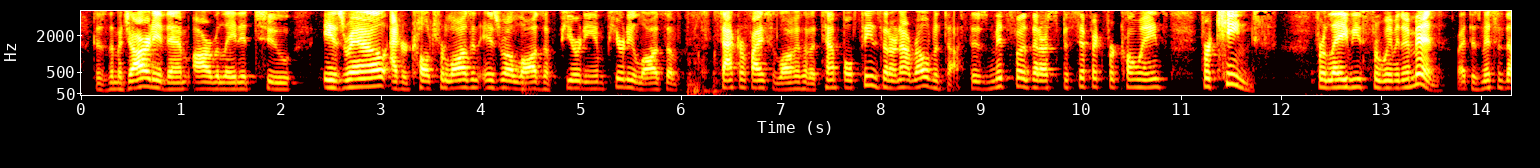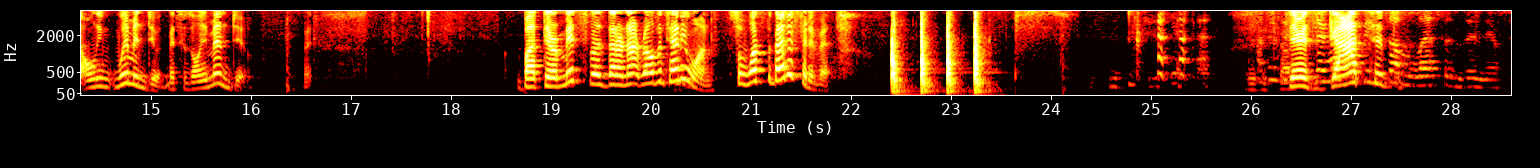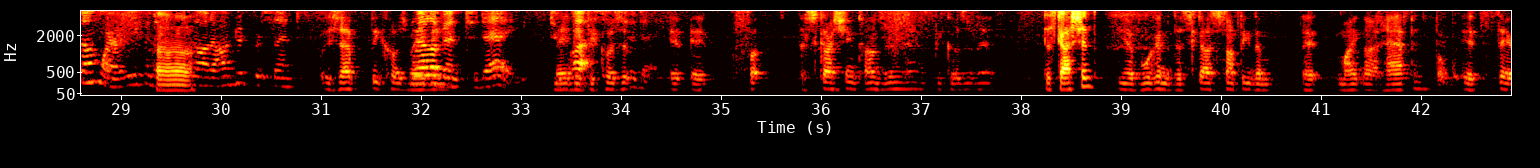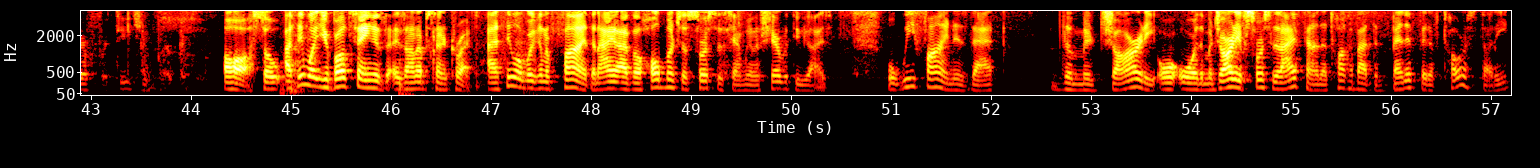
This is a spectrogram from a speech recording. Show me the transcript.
Because the majority of them are related to Israel, agricultural laws in Israel, laws of purity and impurity, laws of sacrifices, laws of the temple, things that are not relevant to us. There's mitzvahs that are specific for Kohanes, for kings, for Levies, for women and men. Right? There's mitzvahs that only women do, mitzvahs only men do. Right? But there are mitzvahs that are not relevant to anyone. So what's the benefit of it? There's There got to be some lessons in there somewhere, even if Uh. it's not Is that because maybe relevant today, maybe us because it, today. it, it fu- discussion comes in there because of that? discussion. Yeah, we're going to discuss something that, that might not happen, but it's there for teaching purposes. Oh, so I think what you're both saying is, is 100% correct. I think what we're going to find, and I have a whole bunch of sources here I'm going to share with you guys, what we find is that the majority, or, or the majority of sources that I found that talk about the benefit of Torah study,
